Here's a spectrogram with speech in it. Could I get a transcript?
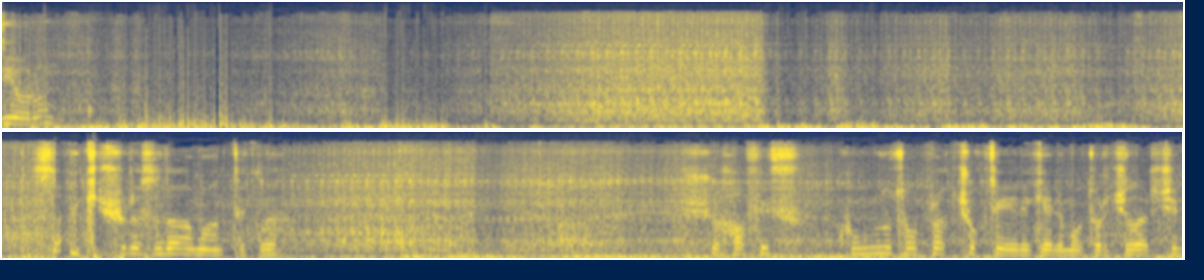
Gidiyorum. Sanki şurası daha mantıklı. Şu hafif kumlu toprak çok tehlikeli motorcular için.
